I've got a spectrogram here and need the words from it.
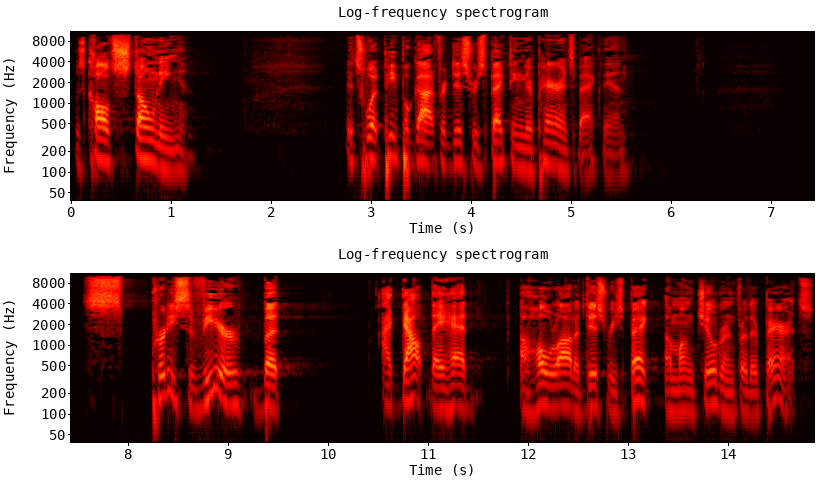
It was called stoning. It's what people got for disrespecting their parents back then. Pretty severe, but I doubt they had a whole lot of disrespect among children for their parents.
